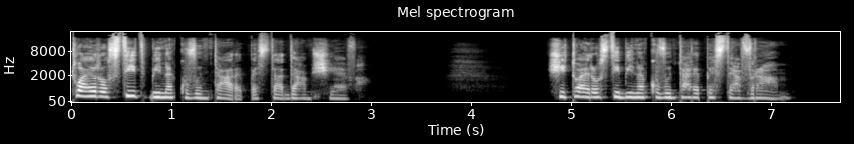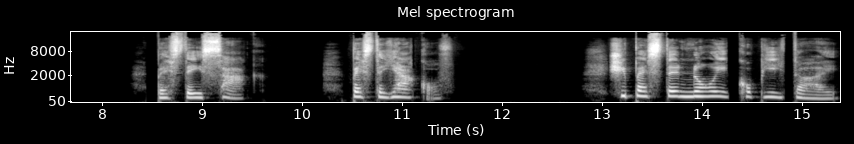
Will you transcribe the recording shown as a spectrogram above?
Tu ai rostit binecuvântare peste Adam și Eva. Și Tu ai rostit binecuvântare peste Avram, peste Isaac, peste Iacov și peste noi copiii tăi,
